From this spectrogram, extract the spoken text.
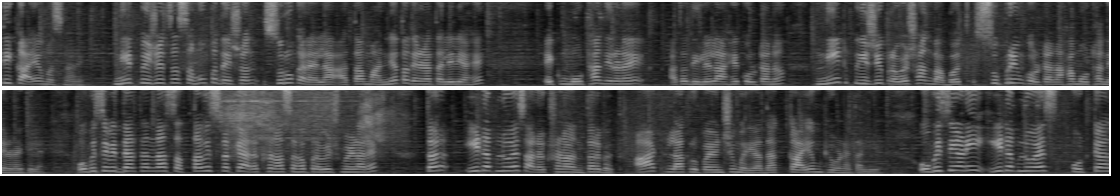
ती कायम असणार आहे. नीट पीजीचं समुपदेशन सुरू करायला आता मान्यता देण्यात आलेली आहे. एक मोठा निर्णय आता दिलेला आहे कोर्टानं. नीट पीजी प्रवेशांबाबत सुप्रीम कोर्टानं हा मोठा निर्णय दिलाय. ओबीसी विद्यार्थ्यांना सत्तावीस टक्के आरक्षणासह प्रवेश मिळणार आहे. तर ईडब्ल्यू एस आरक्षणाअंतर्गत आठ लाख रुपयांची मर्यादा कायम ठेवण्यात आली आहे. ओबीसी आणि ईडब्ल्यू एस कोट्या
